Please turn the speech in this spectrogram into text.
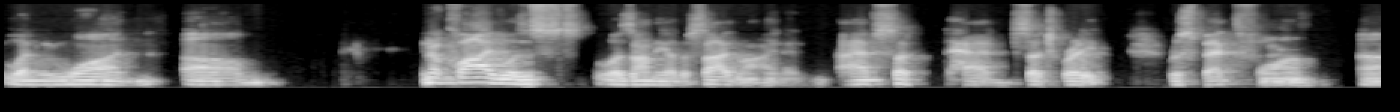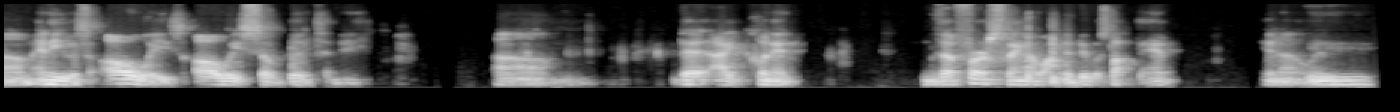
when we won, um, you know, Clive was was on the other sideline, and I have such had such great respect for him, um, and he was always always so good to me um, that I couldn't. The first thing I wanted to do was talk to him, you know, and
